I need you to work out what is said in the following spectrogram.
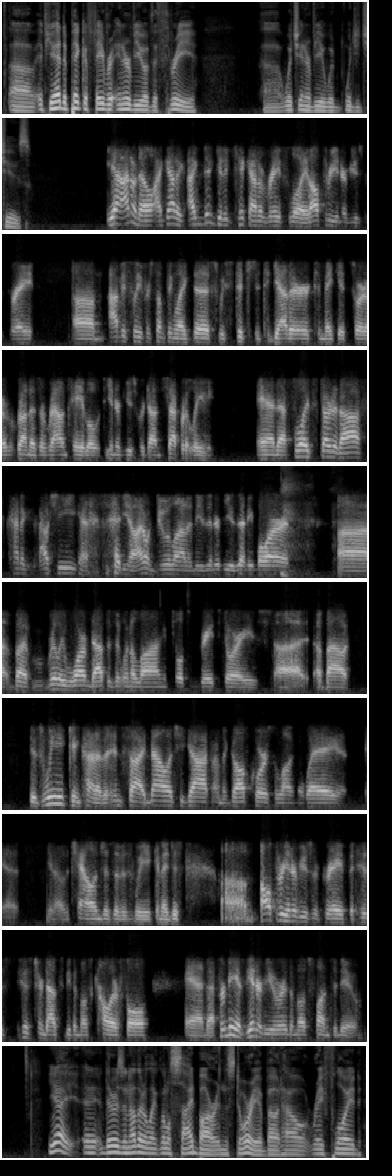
Uh, if you had to pick a favorite interview of the three, uh, which interview would would you choose? Yeah, I don't know. I got a, I did get a kick out of Ray Floyd. All three interviews were great. Um, obviously, for something like this, we stitched it together to make it sort of run as a roundtable. The interviews were done separately. And uh, Floyd started off kind of grouchy, kind of said, you know, I don't do a lot of these interviews anymore. uh, but really warmed up as it went along and told some great stories uh, about his week and kind of the inside knowledge he got on the golf course along the way and, and you know, the challenges of his week. And I just, um, all three interviews were great, but his, his turned out to be the most colorful and uh, for me as the interviewer, the most fun to do. Yeah, uh, there was another like little sidebar in the story about how Ray Floyd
